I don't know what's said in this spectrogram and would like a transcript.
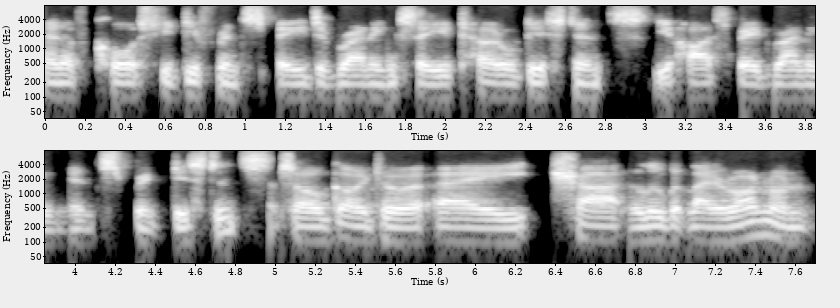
and of course your different speeds of running, so your total distance, your high speed running, and sprint distance. So I'll go into a, chart a little bit later on on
